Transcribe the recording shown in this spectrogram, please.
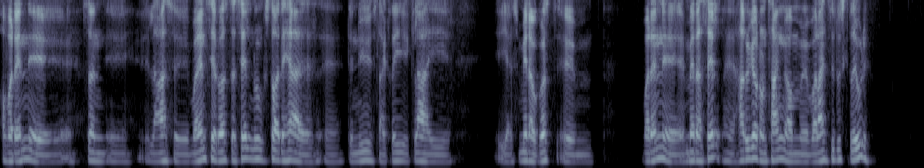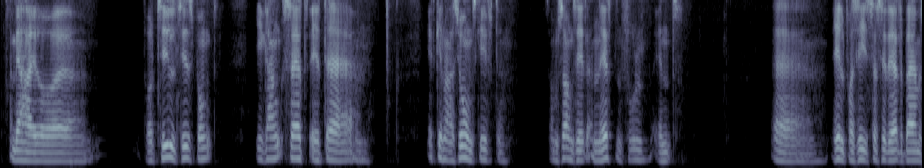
Og hvordan, øh, sådan, øh, Lars, øh, hvordan ser du også dig selv? Nu står det her, øh, den nye slagteri klar i, i altså midt august. Øh, hvordan øh, med dig selv? Øh, har du gjort nogle tanker om, øh, hvor lang tid du skal drive det? Jamen, jeg har jo øh, på et tidligt tidspunkt i gang sat et, øh, et generationsskifte, som sådan set er næsten fuldendt. Øh, helt præcis, så sidder jeg tilbage med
